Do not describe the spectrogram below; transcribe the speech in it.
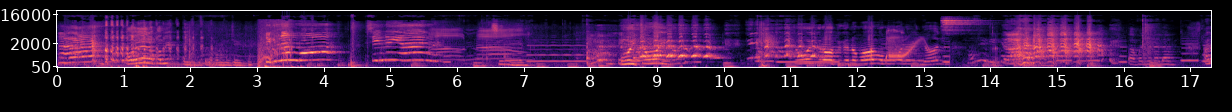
Ah! O, yan kami. Ay, hindi pala kami ni Jai to. Tignan mo! Sino yan? Sino yan? Uy, Choy! Choy, grabe ka naman. Huwag mo ano yun. Tapan mo na lang. Ano,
